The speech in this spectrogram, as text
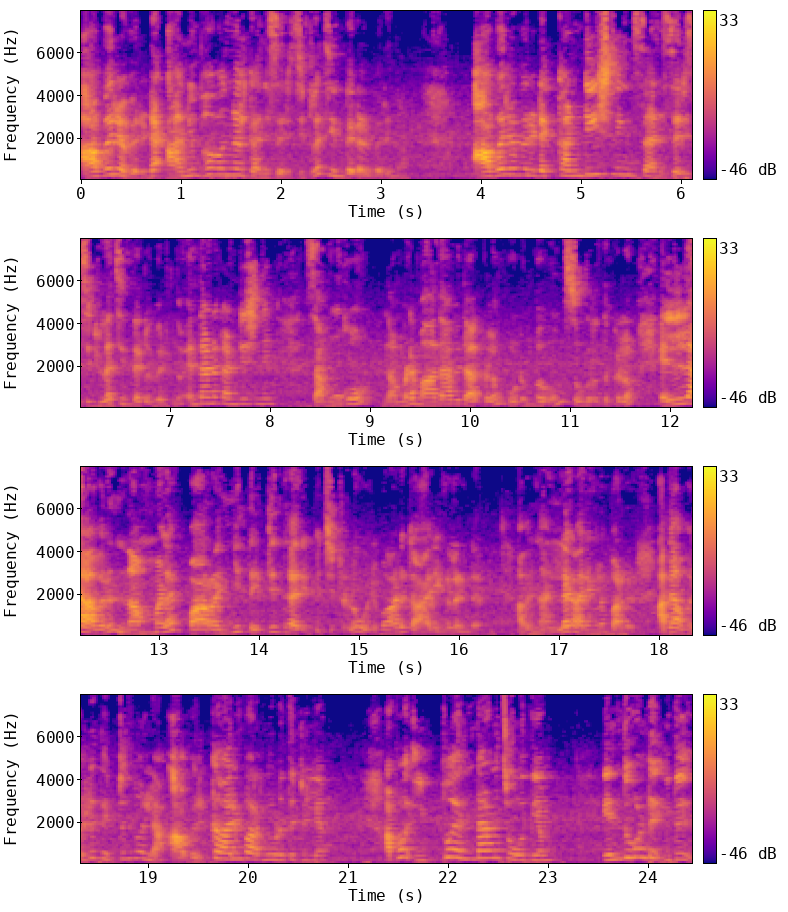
അവരവരുടെ അനുഭവങ്ങൾക്കനുസരിച്ചിട്ടുള്ള ചിന്തകൾ വരുന്നു. അവരവരുടെ കണ്ടീഷനിങ്സ് അനുസരിച്ചിട്ടുള്ള ചിന്തകൾ വരുന്നു. എന്താണ് കണ്ടീഷനിങ് സമൂഹവും നമ്മുടെ മാതാപിതാക്കളും കുടുംബവും സുഹൃത്തുക്കളും എല്ലാവരും നമ്മളെ പറഞ്ഞ് തെറ്റിദ്ധരിപ്പിച്ചിട്ടുള്ള ഒരുപാട് കാര്യങ്ങളുണ്ട്. അവർ നല്ല കാര്യങ്ങളും പറഞ്ഞു. അത് അവരുടെ തെറ്റൊന്നുമല്ല. അവർക്ക് ആരും പറഞ്ഞു കൊടുത്തിട്ടില്ല. അപ്പോൾ ഇപ്പോൾ എന്താണ് ചോദ്യം? എന്തുകൊണ്ട് ഇത്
